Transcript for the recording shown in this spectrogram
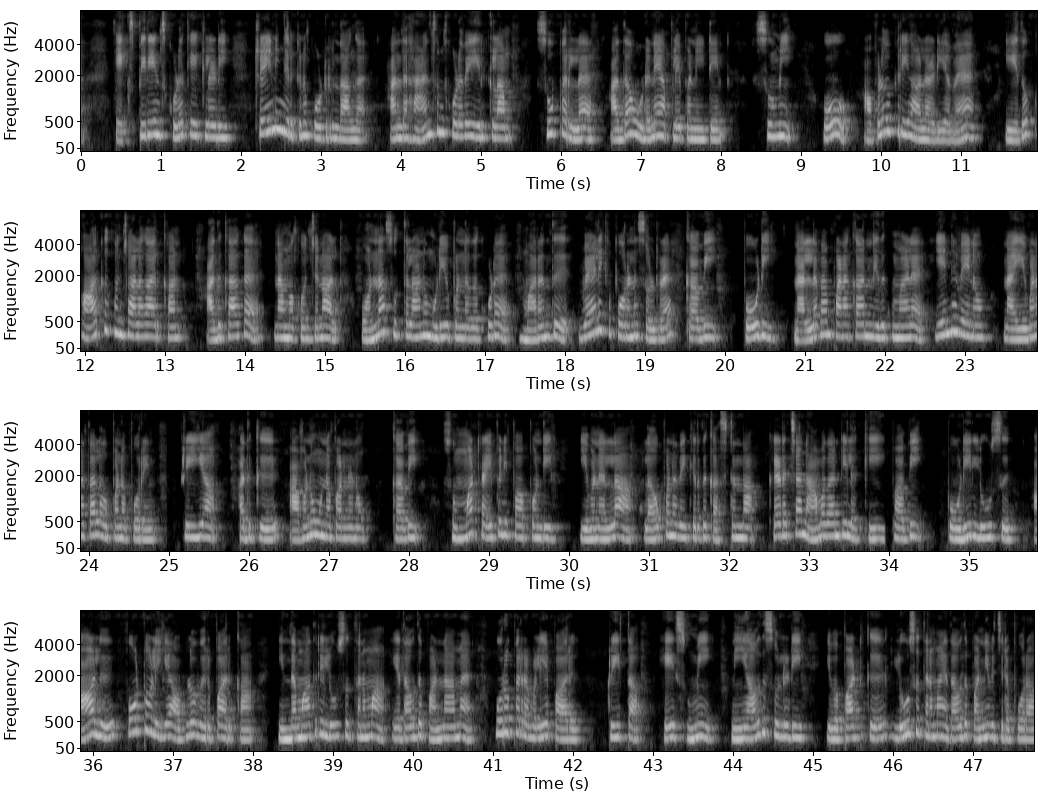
எக்ஸ்பீரியன்ஸ் கூட கேட்கலடி ட்ரைனிங் இருக்குன்னு போட்டிருந்தாங்க. அந்த ஹேண்ட்ஸம் கூடவே இருக்கலாம். சூப்பரில் அதான் உடனே அப்ளை பண்ணிட்டேன். சுமி ஓ அவ்வளோ பெரிய ஆள் அடியவன் ஏதோ பார்க்க கொஞ்சம் அழகாக இருக்கான். அதுக்காக நம்ம கொஞ்ச நாள் ஒன்றா சுத்தலான்னு முடிவு பண்ணதை கூட மறந்து வேலைக்கு போகிறேன்னு சொல்கிற கவி போடி நல்லவன் பணக்காரன் இதுக்கு மேலே என்ன வேணும்? நான் இவனை தான் லவ் பண்ண போகிறேன் பிரியா அதுக்கு அவனும் உன்னை பண்ணணும். கவி சும்மா ட்ரை பண்ணி பார்ப்போண்டி. இவனெல்லாம் லவ் பண்ண வைக்கிறது கஷ்டம்தான். கிடைச்சா நாம தாண்டி லக்கி. பவி போடி லூசு. ஆளு ஃபோட்டோலேயே அவ்வளோ வெறுப்பாக இருக்கான். இந்த மாதிரி லூசுத்தனமாக ஏதாவது பண்ணாமல் உருப்படுற வழியே பாரு. பிரீதா ஹே சுமி நீயாவது சொல்லுடி. இவ பாட்டுக்கு லூசுத்தனமாக ஏதாவது பண்ணி வச்சிட போறா.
